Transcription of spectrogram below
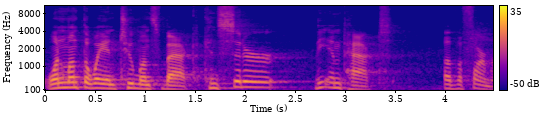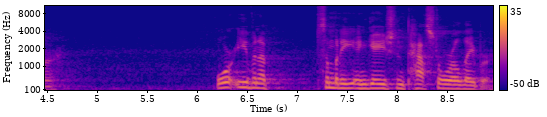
One month away and two months back. Consider the impact of a farmer or even a, somebody engaged in pastoral labor.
